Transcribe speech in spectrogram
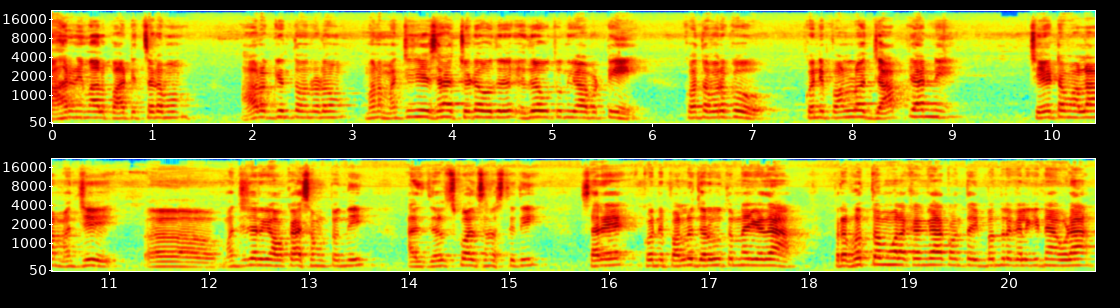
ఆహార నియమాలు పాటించడము ఆరోగ్యంతో ఉండడం మనం మంచి చేసినా చెడు ఎదురవుతుంది కాబట్టి కొంతవరకు కొన్ని పనుల్లో జాప్యాన్ని చేయటం వల్ల మంచి మంచి జరిగే అవకాశం ఉంటుంది. అది తెలుసుకోవాల్సిన స్థితి. సరే కొన్ని పనులు జరుగుతున్నాయి కదా. ప్రభుత్వం మూలకంగా కొంత ఇబ్బందులు కలిగినా కూడా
